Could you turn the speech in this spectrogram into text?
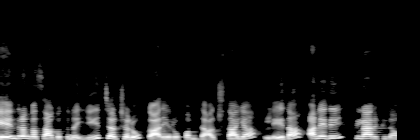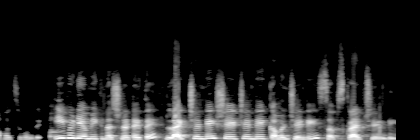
కేంద్రంగా సాగుతున్న ఈ చర్చలు కార్యరూపం దాల్చుతాయా లేదా అనేది క్లారిటీ రావాల్సి ఉంది. ఈ వీడియో మీకు నచ్చినట్టయితే లైక్ చేయండి షేర్ చేయండి కమెంట్ చేయండి సబ్స్క్రైబ్ చేయండి.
